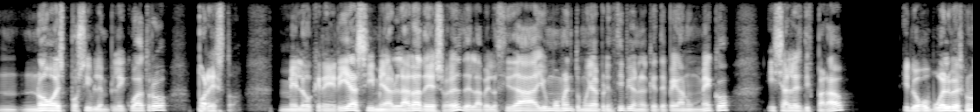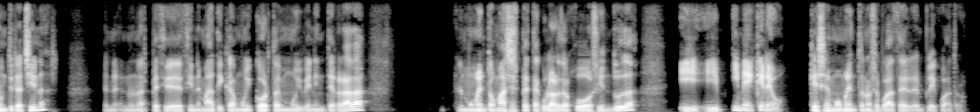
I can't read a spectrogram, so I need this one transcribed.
no es posible en Play 4 por esto. Me lo creería si me hablara de eso, ¿eh? de la velocidad. Hay un momento muy al principio en el que te pegan un meco y sales disparado y luego vuelves con un tirachinas en, en una especie de cinemática muy corta y muy bien integrada. El momento más espectacular del juego, sin duda. Y, y- me creo que ese momento no se puede hacer en Play 4.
